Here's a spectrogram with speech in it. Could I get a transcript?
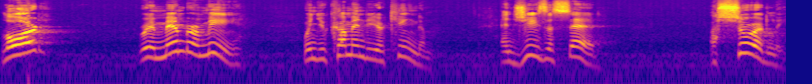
Lord, remember me when you come into your kingdom. And Jesus said, Assuredly,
